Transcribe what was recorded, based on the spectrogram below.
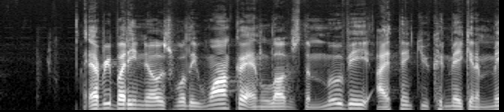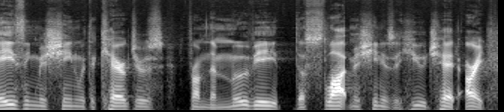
Everybody knows Willy Wonka and loves the movie. I think you could make an amazing machine with the characters from the movie. The slot machine is a huge hit. All right,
